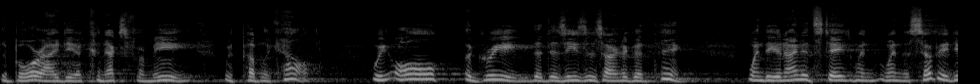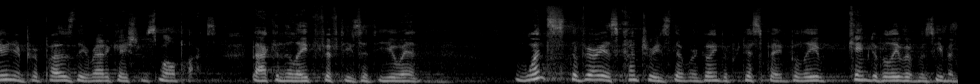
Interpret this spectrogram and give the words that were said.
the Bohr idea connects for me with public health. We all agree that diseases aren't a good thing when the United States, when, when the Soviet Union proposed the eradication of smallpox back in the late 50s at the UN, once the various countries that were going to participate believed, came to believe it was even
